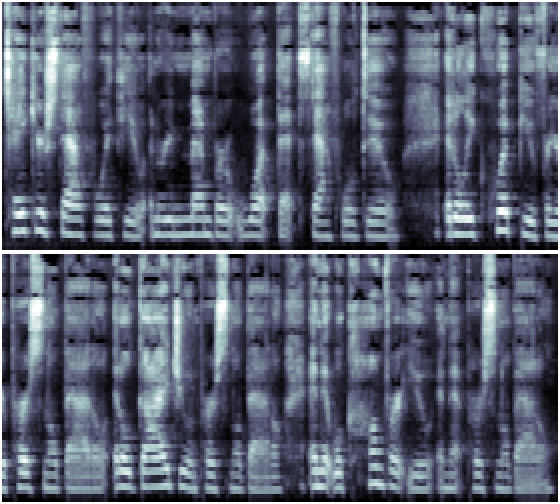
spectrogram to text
Take your staff with you and remember what that staff will do. It'll equip you for your personal battle. It'll guide you in personal battle and it will comfort you in that personal battle.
